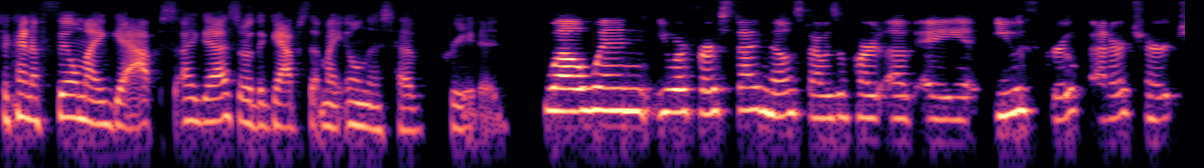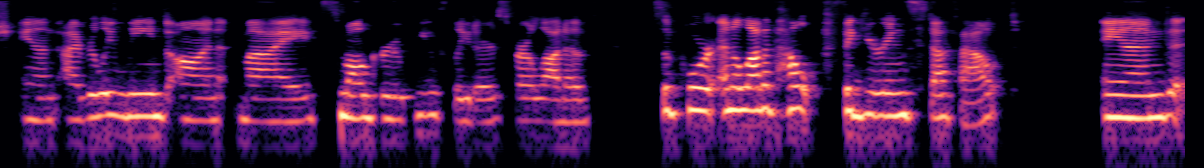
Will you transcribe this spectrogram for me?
to kind of fill my gaps, I guess, or the gaps that my illness have created? Well, when you were first diagnosed, I was a part of a youth group at our church, and I really leaned on my small group youth leaders for a lot of support and a lot of help figuring stuff out and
